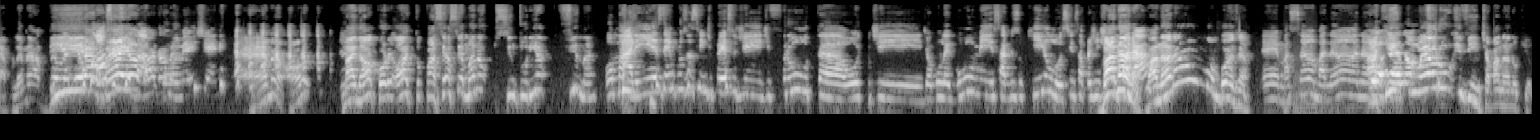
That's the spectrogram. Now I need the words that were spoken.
É, o problema é a diarreia o problema galera. é a higiene. É, meu. ó. Mas não, a cor... ó, tu passei a semana cinturinha fina. Ô, Mari, e exemplos assim de preço de, de fruta ou de, de algum legume, sabes o quilo, assim, só pra gente Banana. comparar? Banana é um bom exemplo. É, maçã, banana. Aqui, é, não- um euro e vinte a banana o quilo.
